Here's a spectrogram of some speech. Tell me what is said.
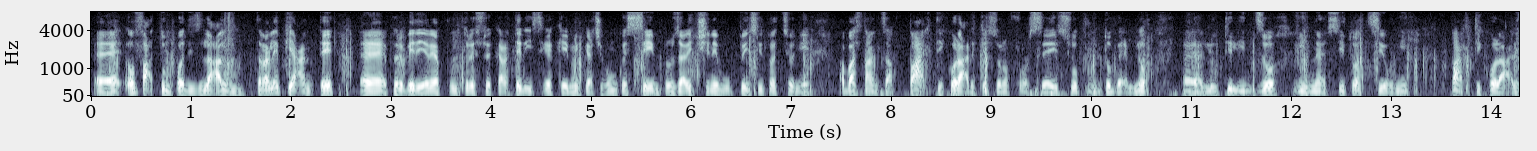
eh, ho fatto un po' di slalom tra le piante eh, per vedere appunto le sue caratteristiche che mi piace comunque sempre usare il cinevup in situazioni abbastanza particolari che sono forse il suo punto bello eh, l'utilizzo in situazioni particolari.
